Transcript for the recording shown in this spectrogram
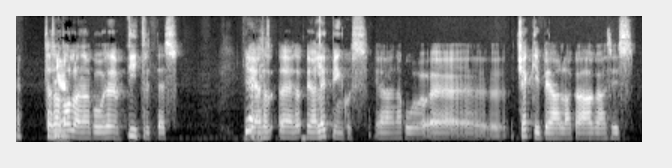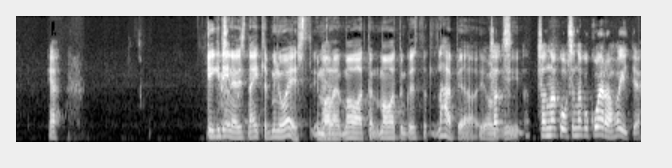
sa saad yeah. olla nagu tiitrites yeah. ja, ja lepingus ja nagu äh, tšeki peal, aga, aga siis jah yeah keegi teine lihtsalt näitleb minu eest ja ma olen, ma vaatan, ma vaatan, kuidas ta läheb ja, ja ongi. see on nagu, see on nagu koerahoidja.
